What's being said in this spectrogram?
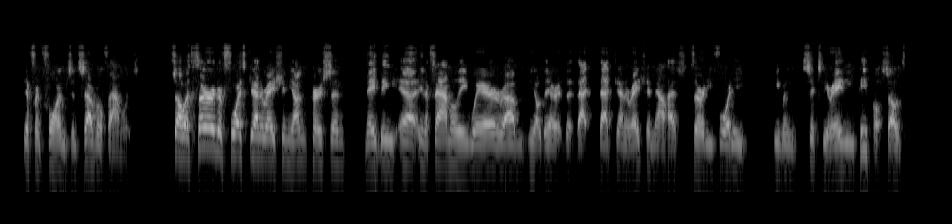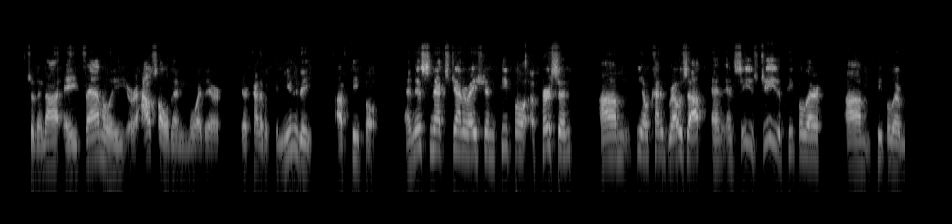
different forms in several families. So a third or fourth generation young person may be uh, in a family where um, you know they that that generation now has 30, 40, even 60 or 80 people. So, so they're not a family or a household anymore. They're they're kind of a community of people. And this next generation people, a person, um, you know, kind of grows up and, and sees, gee, the people are um, people are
